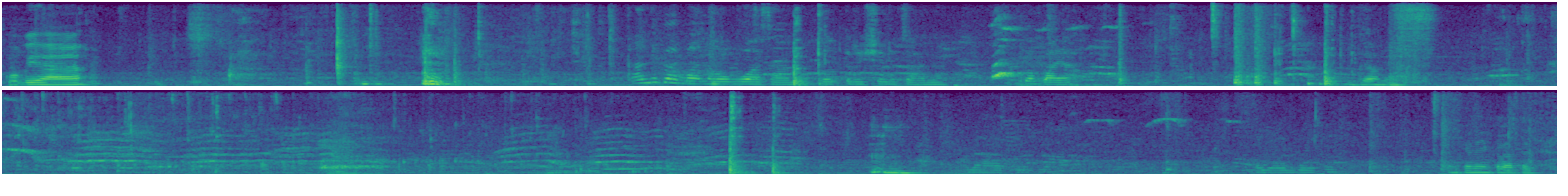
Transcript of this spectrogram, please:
Kobe ha. Ba man nakukuha sa ano? Nutrition sa ano? Papaya? Gamit. Lahat ito. Adobo ko. Ang kanyang kalatat.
